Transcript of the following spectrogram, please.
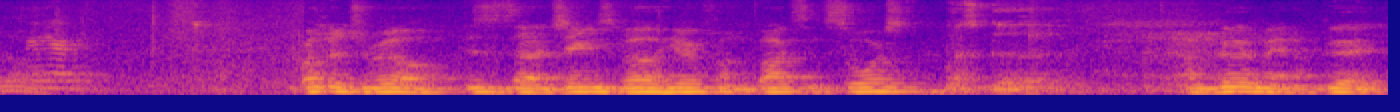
Right here. Brother Jarrell, this is uh, James Bell here from Boxing Source. What's good? I'm good, man. I'm good.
